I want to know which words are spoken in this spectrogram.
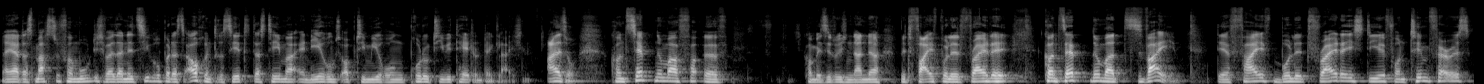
naja, das machst du vermutlich, weil deine Zielgruppe das auch interessiert, das Thema Ernährungsoptimierung, Produktivität und dergleichen. Also, Konzept Nummer, äh, ich komme jetzt hier durcheinander mit Five Bullet Friday. Konzept Nummer zwei der Five Bullet Friday Stil von Tim Ferriss.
